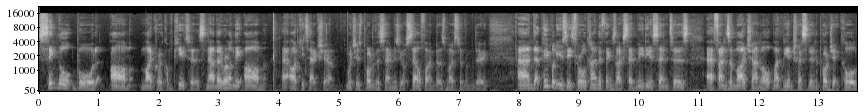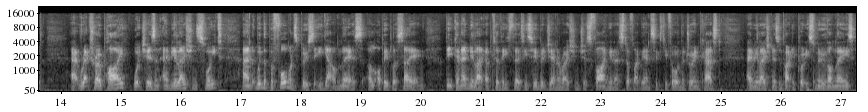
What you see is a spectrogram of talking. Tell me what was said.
single board ARM microcomputers. Now they run on the ARM uh, architecture, which is probably the same as your cell phone does, most of them do. And uh, people use these for all kind of things, like I said, media centers. Uh, fans of my channel might be interested in a project called uh, RetroPie, which is an emulation suite. And with the performance boost that you get on this, a lot of people are saying that you can emulate up to the 32-bit generation just fine. You know, stuff like the N64 and the Dreamcast emulation is apparently pretty smooth on these.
